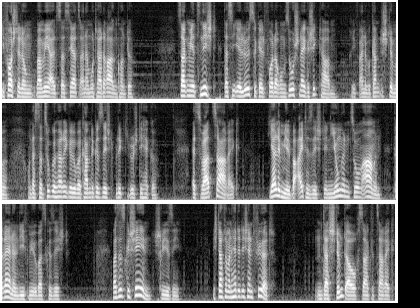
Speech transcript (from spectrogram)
Die Vorstellung war mehr, als das Herz einer Mutter ertragen konnte. Sag mir jetzt nicht, dass sie ihr Lösegeldforderung so schnell geschickt haben, rief eine bekannte Stimme, und das dazugehörige bekannte Gesicht blickte durch die Hecke. Es war Zarek. Jalemil beeilte sich, den Jungen zu umarmen, Tränen liefen mir übers Gesicht. Was ist geschehen? schrie sie. Ich dachte, man hätte dich entführt. Das stimmt auch, sagte Zarek.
